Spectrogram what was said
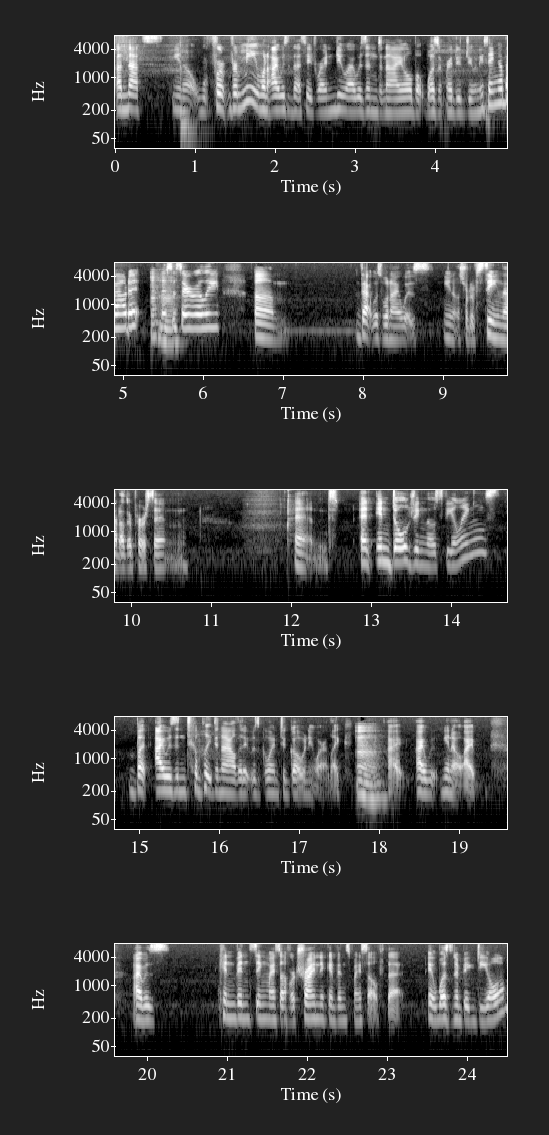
and that's you know for for me when i was in that stage where i knew i was in denial but wasn't ready to do anything about it Mhm. necessarily um that was when i was you know sort of seeing that other person and and indulging those feelings but i was in complete denial that it was going to go anywhere like Mm. I, you know i i was convincing myself or trying to convince myself that it wasn't a big deal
